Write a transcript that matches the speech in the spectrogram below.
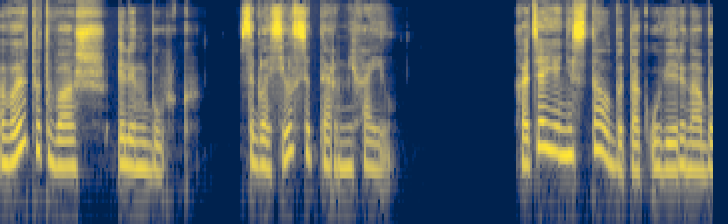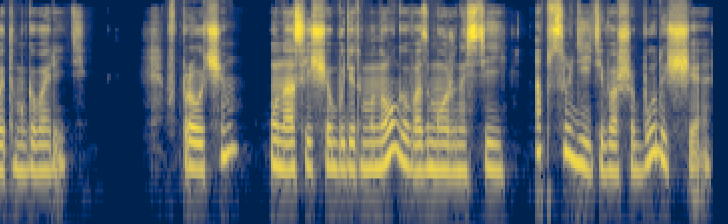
В этот ваш Эленбург, согласился Тер Михаил хотя я не стал бы так уверенно об этом говорить. Впрочем, у нас еще будет много возможностей обсудить ваше будущее,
